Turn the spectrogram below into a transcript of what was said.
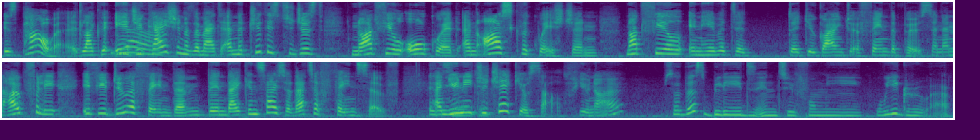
is power. It's like the Yeah. education of the matter. And the truth is to just not feel awkward and ask the question, not feel inhibited that you're going to offend the person. And hopefully, if you do offend them, then they can say so. That's offensive. And you need to check yourself, you know? So this bleeds into for me. We grew up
